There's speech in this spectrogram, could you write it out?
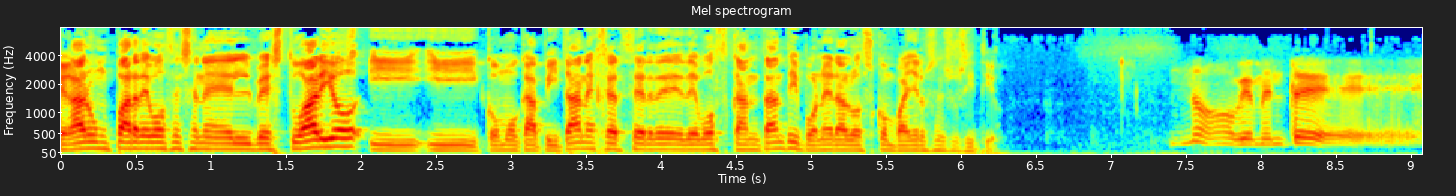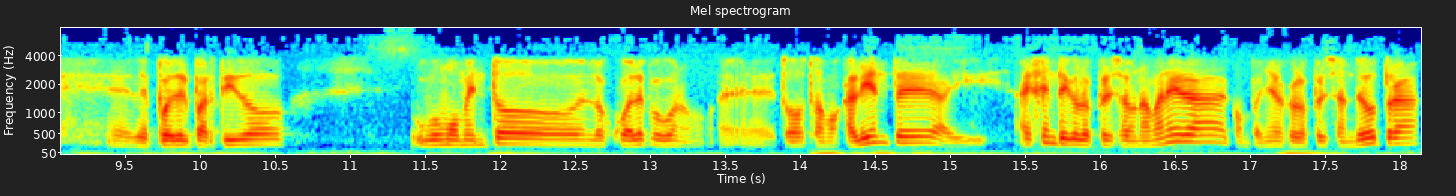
pegar un par de voces en el vestuario y, como capitán ejercer de, voz cantante y poner a los compañeros en su sitio. No, obviamente eh, después del partido hubo momentos en los cuales, pues bueno, eh, todos estamos calientes, hay, hay gente que lo expresa de una manera, compañeros que lo expresan de otra.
